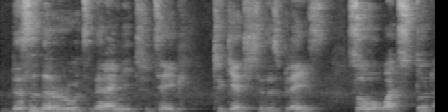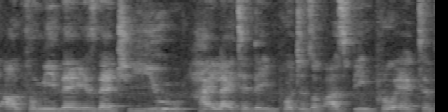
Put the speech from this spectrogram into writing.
this is the route that I need to take to get to this place. So what stood out for me there is that you highlighted the importance of us being proactive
